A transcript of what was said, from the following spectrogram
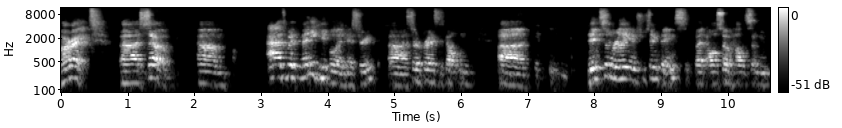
All right, uh, so, um, as with many people in history, uh, Sir Francis Galton, uh, did some really interesting things, but also held some,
